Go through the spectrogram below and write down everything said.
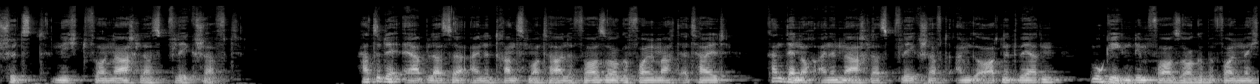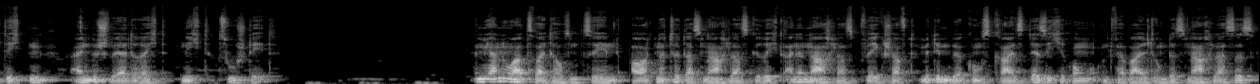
schützt nicht vor Nachlasspflegschaft. Hatte der Erblasser eine transmortale Vorsorgevollmacht erteilt, kann dennoch eine Nachlasspflegschaft angeordnet werden, wogegen dem Vorsorgebevollmächtigten ein Beschwerderecht nicht zusteht. Im Januar 2010 ordnete das Nachlassgericht eine Nachlasspflegschaft mit dem Wirkungskreis der Sicherung und Verwaltung des Nachlasses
